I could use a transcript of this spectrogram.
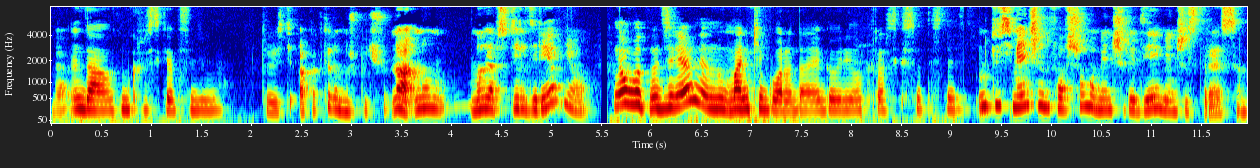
Да, да вот мы как раз таки обсудили. То есть, а как ты думаешь, почему? А, ну, мы обсудили деревню, ну вот на деревне, ну, маленький город, да, я говорила как раз с этой стадии. Ну, то есть меньше инфошума, меньше людей, меньше стресса.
